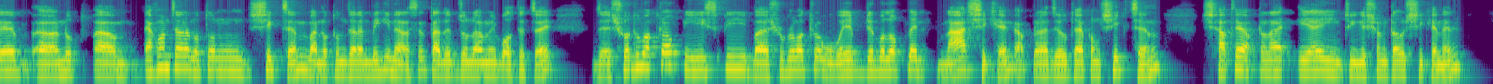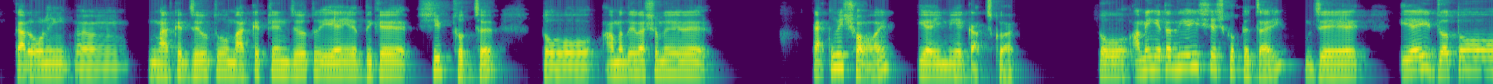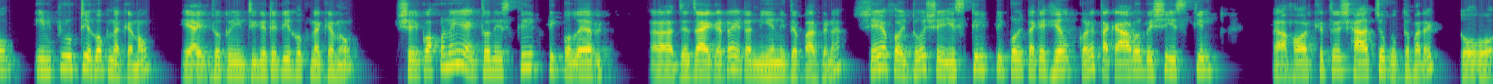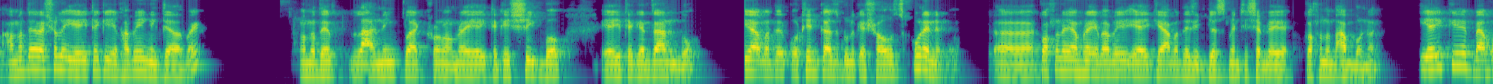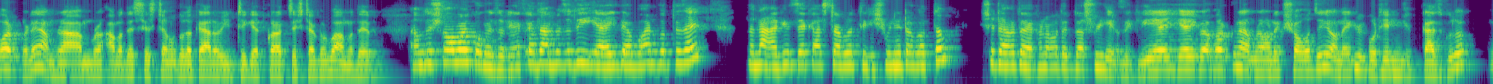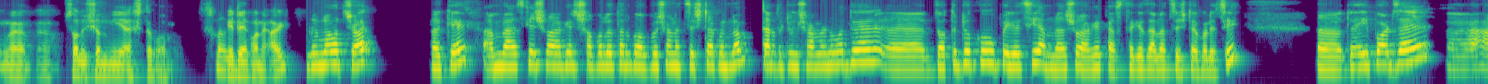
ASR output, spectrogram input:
এখন যারা নতুন শিখছেন বা নতুন যারা বিগিনার আছেন, তাদের জন্য আমি বলতে চাই যে শুধুমাত্র পিএসপি বা শুধুমাত্র ওয়েব ডেভেলপমেন্ট না শিখেন, আপনারা যেহেতু এখন শিখছেন, সাথে আপনারা এআই ইন্টিগ্রেশনটাও শিখে নেন। কারণ মার্কেট যেহেতু মার্কেট ট্রেন্ড যেহেতু এআই এর দিকে শিফট হচ্ছে, তো আমাদের আসলে এখনই সময় এআই নিয়ে কাজ করার। তো আমি এটা দিয়েই শেষ করতে চাই যে, এআই যত ইমপ্রুভটি হোক না কেন, এআই যত ইন্টিগ্রেটেডই হোক না কেন, সে কখনোই একজন স্কিল পিপলের যে জায়গাটা এটা নিয়ে নিতে পারবে না। সে হয়তো সেই স্কিল পিপলটাকে হেল্প করে, তাকে আরও বেশি স্কিল হওয়ার ক্ষেত্রে সাহায্য করতে পারে। তো আমাদের আসলে এআইটাকে এভাবেই নিতে হবে। আমাদের লার্নিং প্ল্যাটফর্ম আমরা এআই থেকে শিখব, এআই থেকে জানব। আমাদের কঠিন কাজগুলোকে সহজ করে নেব। কখনোই আমরা এভাবে এআই কে আমাদের রিপ্লেসমেন্ট হিসেবে কখনো ভাববো না। এআই কে ব্যবহার করে আমরা আমরা আমাদের সিস্টেমগুলোকে আরও ইন্টিগ্রেট করার চেষ্টা করব আমাদের আমাদের সময় কমে যাবে। এক কথা আমরা যদি এআই ব্যবহার করতে যাই তাহলে আগে যে কাজটা আমরা তিরিশ মিনিটও করতাম সেটা হয়তো এখন আমাদের দশ মিনিট এআই এআই ব্যবহার করে আমরা অনেক সহজেই অনেক কঠিন কাজগুলো সলিউশন নিয়ে আসতে পারব। এটাই মনে হয়। ধন্যবাদ সোহাগ ওকে আমরা আজকে সোহাগের সফলতার গল্প শোনার চেষ্টা করলাম। ততটুকু সময়ের মধ্যে যতটুকু পেরেছি আমরা সোহাগের কাছ থেকে জানার চেষ্টা করেছি। তো এই পর্যায়ে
